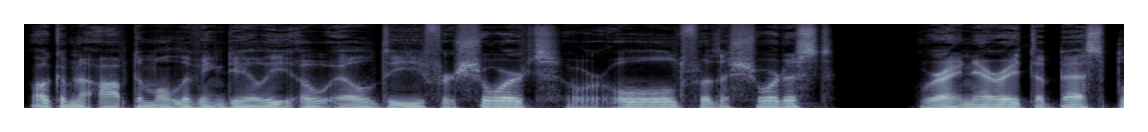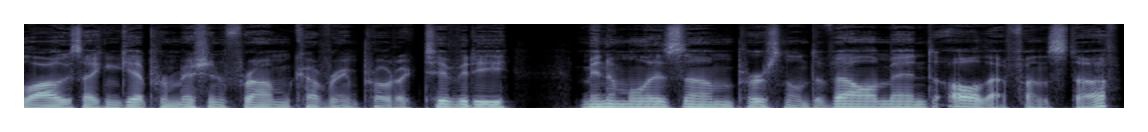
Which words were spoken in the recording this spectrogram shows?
Welcome to Optimal Living Daily, OLD for short, or OLD for the shortest, where I narrate the best blogs I can get permission from covering productivity, minimalism, personal development, all that fun stuff.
